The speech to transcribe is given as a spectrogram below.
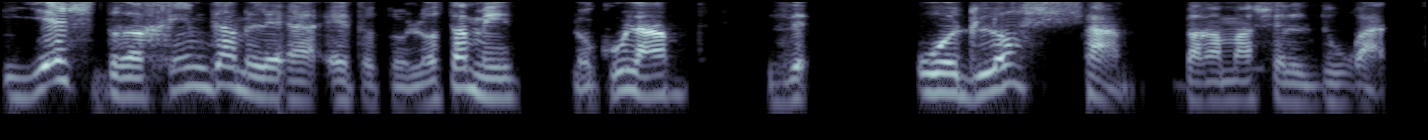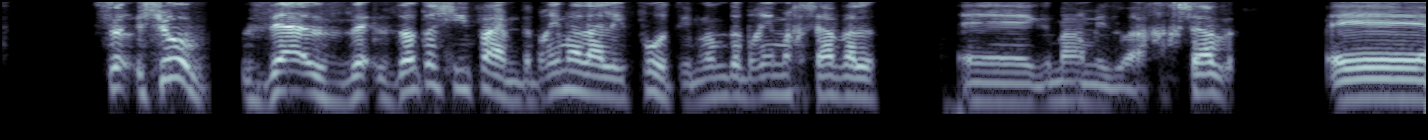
יש דרכים גם להאט אותו. לא תמיד, לא כולם, זה, הוא עוד לא שם ברמה של דורנט. שוב, זה, זה, זאת השאיפה, הם מדברים על אליפות, הם לא מדברים עכשיו על אה, גמר מזרח. עכשיו, אה,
